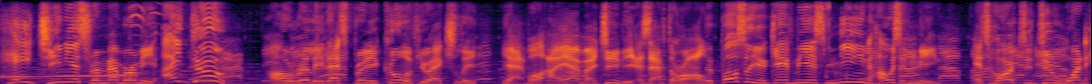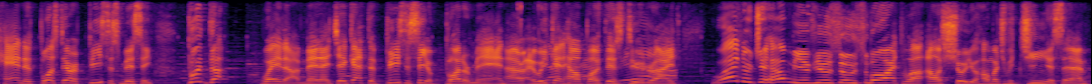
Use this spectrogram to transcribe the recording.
Hey, genius, remember me. I do! Oh, really? That's pretty cool of you, actually. Yeah, well, I am a genius, after all. The puzzle you gave me is mean. How is it mean? It's hard to do one-handed, plus there are pieces missing. Put the... Wait a minute, you got the pieces in your butter, man. All right, we can help out this dude, right? Why don't you help me if you're so smart? Well, I'll show you how much of a genius I am.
